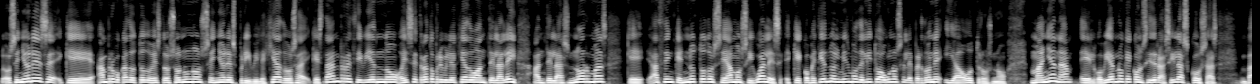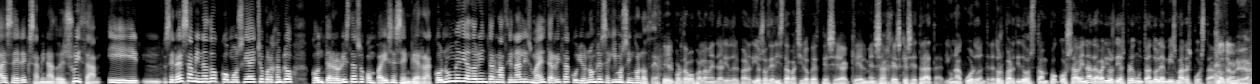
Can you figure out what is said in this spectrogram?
Los señores eh, que han provocado todo esto son unos señores privilegiados eh, que están recibiendo ese trato privilegiado ante la ley, ante las normas que hacen que no todos seamos iguales, eh, que cometiendo el mismo delito a uno se le perdone y a otros no. Mañana el gobierno que considera así las cosas va a ser examinado en Suiza y será examinado como se ha hecho, por ejemplo, con terroristas o con países en guerra, con un mediador internacional, Ismael Terriza, cuyo nombre seguimos sin conocer. El portavoz parlamentario del Partido Socialista, Pachi López, pese a que el mensaje es que se trata de un acuerdo entre dos partidos, tampoco sabe nada. Varios días preguntándole misma respuesta. No tengo ni idea.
